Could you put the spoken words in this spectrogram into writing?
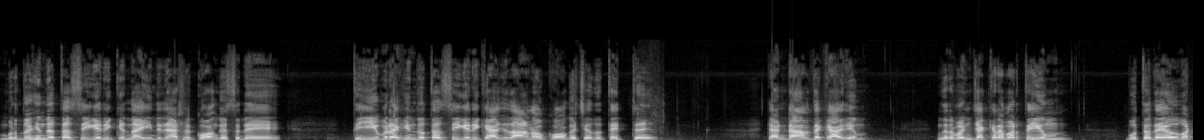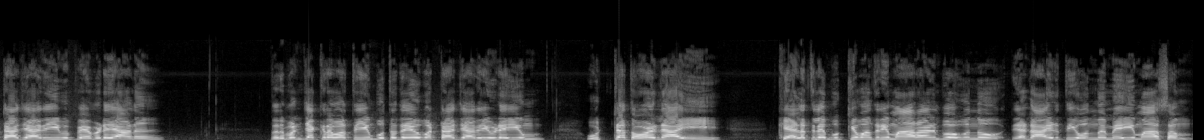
മൃദു ഹിന്ദുത്വം സ്വീകരിക്കുന്ന ഇന്ത്യൻ നാഷണൽ കോൺഗ്രസിനെ തീവ്ര ഹിന്ദുത്വം സ്വീകരിക്കാഞ്ഞതാണോ കോൺഗ്രസ് ചെയ്ത തെറ്റ്? രണ്ടാമത്തെ കാര്യം നിർവൻ ചക്രവർത്തിയും ബുദ്ധദേവ് ഭട്ടാചാര്യയും ഇപ്പോൾ എവിടെയാണ്? നിർഭൻ ചക്രവർത്തിയും ബുദ്ധദേവ് ഭട്ടാചാര്യയുടെയും ഉറ്റ തോഴനായി കേരളത്തിലെ മുഖ്യമന്ത്രി മാറാൻ പോകുന്നു. രണ്ടായിരത്തി ഒന്ന് മെയ് മാസം.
